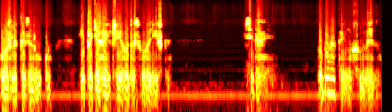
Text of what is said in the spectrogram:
орлика за руку і притягаючи його до свого ліжка. Сідай, побалакаємо хвилину.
